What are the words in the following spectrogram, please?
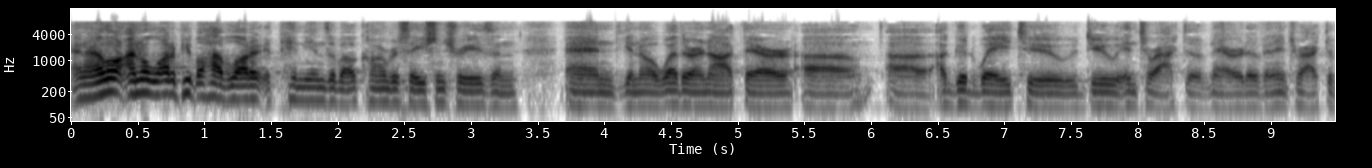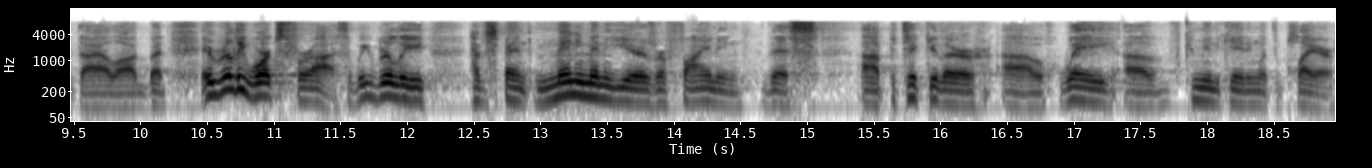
and I know, I know, a lot of people have a lot of opinions about conversation trees and and you know whether or not they're uh, uh, a good way to do interactive narrative and interactive dialogue. But it really works for us. We really have spent many many years refining this uh, particular uh, way of communicating with the player.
